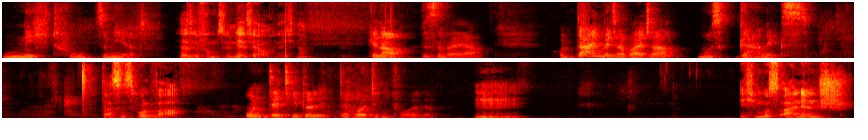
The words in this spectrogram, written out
nicht funktioniert. Ja, sie funktioniert ja auch nicht, ne? Genau, wissen wir ja. Und dein Mitarbeiter muss gar nichts. Das ist wohl wahr. Und der Titel der heutigen Folge. Mhm. Ich muss einen, Sch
